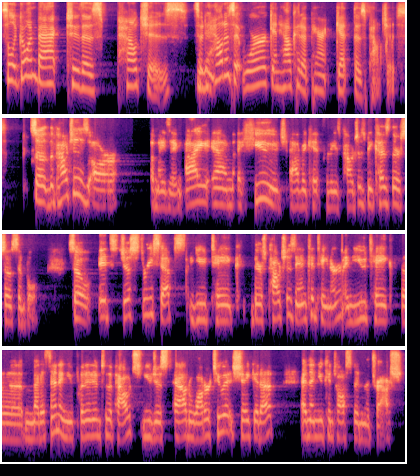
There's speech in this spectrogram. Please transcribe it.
So going back to those pouches, so mm-hmm. how does it work and how could a parent get those pouches? So the pouches are amazing. I am a huge advocate for these pouches because they're so simple. So it's just three steps. You take, there's pouches and container, and you take the medicine and you put it into the pouch. You just add water to it, shake it up, and then you can toss it in the trash.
